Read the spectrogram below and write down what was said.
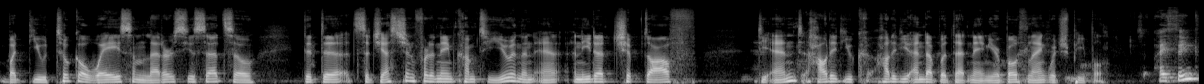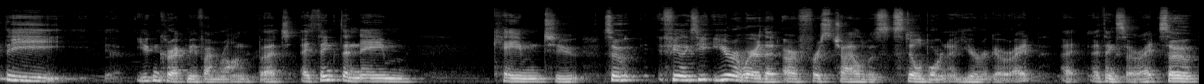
but you took away some letters. You said so. Did the suggestion for the name come to you, and then Anita chipped off the end? How did you how did you end up with that name? You're both language people. I think the you can correct me if I'm wrong, but I think the name came to so Felix. you- You're aware that our first child was stillborn a year ago, right? I, I think so, right? So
